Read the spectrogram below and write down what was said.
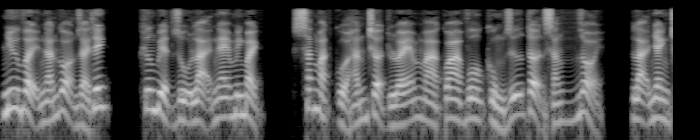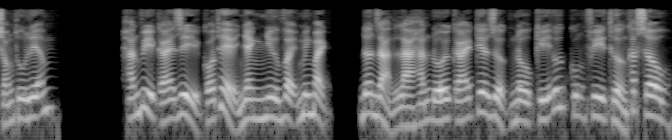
Như vậy ngắn gọn giải thích, Khương Biệt dụ lại nghe minh bạch, sắc mặt của hắn chợt lóe mà qua vô cùng dữ tợn sáng giỏi, lại nhanh chóng thu liễm. Hắn vì cái gì có thể nhanh như vậy minh bạch, đơn giản là hắn đối cái kia dược nô ký ức cũng phi thường khắc sâu.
